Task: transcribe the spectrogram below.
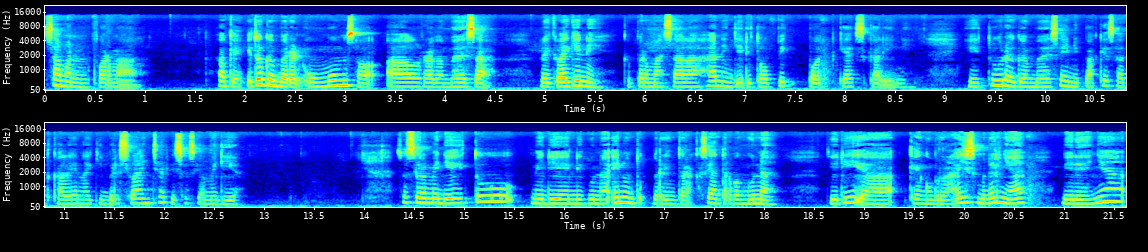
sama non formal. Oke, itu gambaran umum soal ragam bahasa. Balik lagi nih ke permasalahan yang jadi topik podcast kali ini, yaitu ragam bahasa yang dipakai saat kalian lagi berselancar di sosial media. Sosial media itu media yang digunain untuk berinteraksi antar pengguna. Jadi ya kayak ngobrol aja sebenarnya. Bedanya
